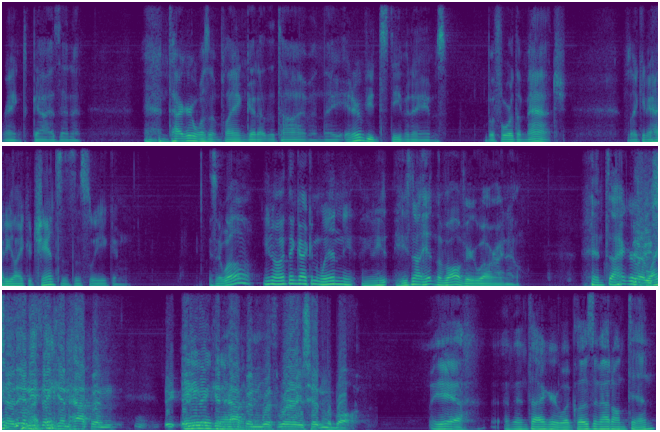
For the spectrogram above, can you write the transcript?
ranked guys in it, and Tiger wasn't playing good at the time. And they interviewed Stephen Ames before the match. It was like, you know, how do you like your chances this week? And he said, well, you know, I think I can win. He, he, he's not hitting the ball very well right now. And Tiger Yeah, he said him. Anything can happen. Anything, can, can happen, happen with where he's hitting the ball. Yeah. And then Tiger, what, closed him out on 10?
